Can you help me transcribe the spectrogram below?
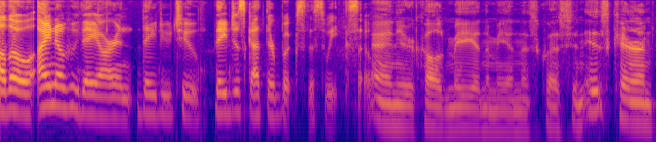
Although I know who they are and they do too. They just got their books this week. So. And you're called me, and the me in this question is Karen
